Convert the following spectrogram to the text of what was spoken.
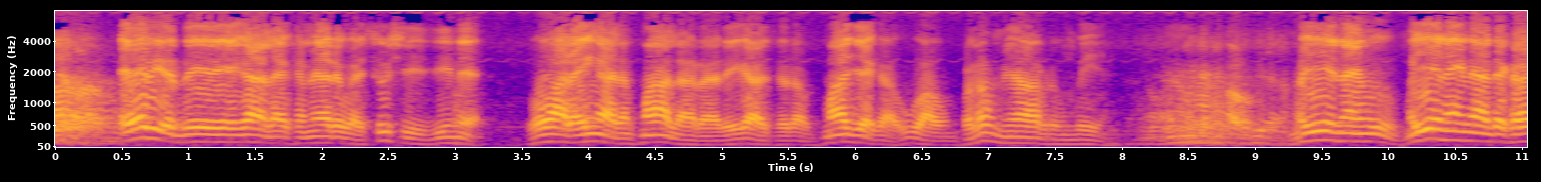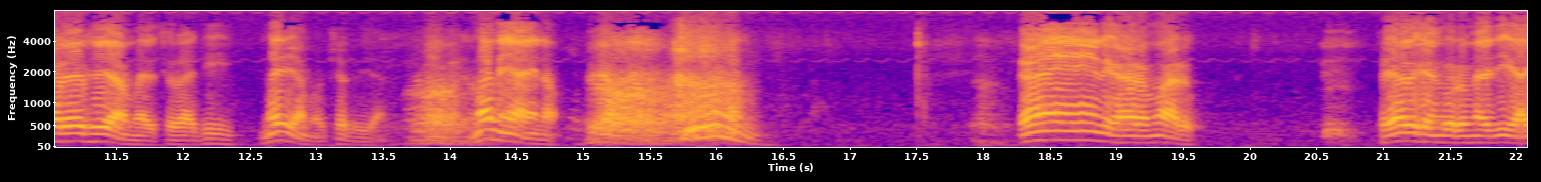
ပါဗျာအဲ့ဒီအသေးတွေကလည်းခင်ဗျားတို့ကဆုရှိကြီးနဲ့ဘဝတိုင်းကလည်းမှားလာတာတွေကဆိုတော့မှားချက်ကဥအောင်ဘယ်တော့များပြုံးပေးရင်ဟုတ်ပြီဗျာ မရနိုင်ဘူးမရနိုင်တာတခါတည်းဖြစ်ရမယ်ဆိုတာဒီမဲ့ရမှာဖြစ်လို့ရမတ်မရရင်တော့မရပါဘူးကဲတရားဓမ္မတို့ဘုရားသခင်ကိုရမကြီးက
